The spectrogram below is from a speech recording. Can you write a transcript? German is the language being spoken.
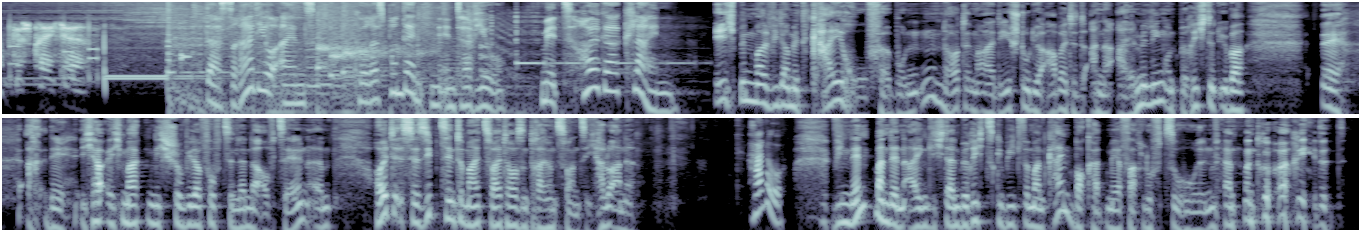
Ferngespräche. Das Radio 1 Korrespondenteninterview mit Holger Klein. Ich bin mal wieder mit Kairo verbunden. Dort im ARD-Studio arbeitet Anne Almeling und berichtet über. Nee, ach nee, ich, ich mag nicht schon wieder 15 Länder aufzählen. Ähm, heute ist der 17. Mai 2023. Hallo Anne. Hallo. Wie nennt man denn eigentlich dein Berichtsgebiet, wenn man keinen Bock hat, mehrfach Luft zu holen, während man drüber redet?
